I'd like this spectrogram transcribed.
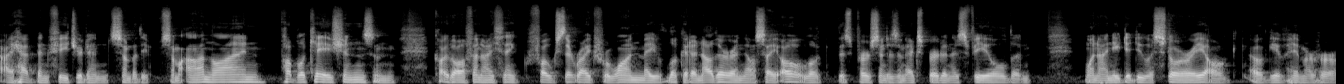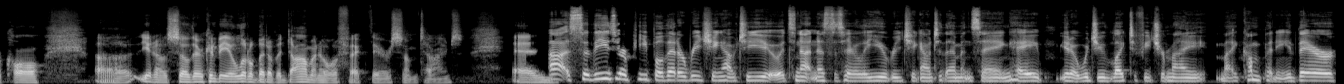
I have been featured in some of the some online publications, and quite often I think folks that write for one may look at another and they'll say, "Oh, look, this person is an expert in this field," and when I need to do a story, I'll I'll give him or her a call. Uh, you know, so there can be a little bit of a domino effect there sometimes. And uh, so these are people that are reaching out to you. It's not necessarily you reaching out to them and saying, "Hey, you know, would you like to feature my my company?" They're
